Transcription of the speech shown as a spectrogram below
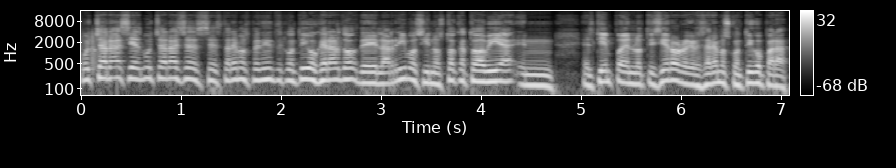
Muchas gracias, muchas gracias. Estaremos pendientes contigo, Gerardo, del arribo. Si nos toca todavía en el tiempo del noticiero, regresaremos contigo para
